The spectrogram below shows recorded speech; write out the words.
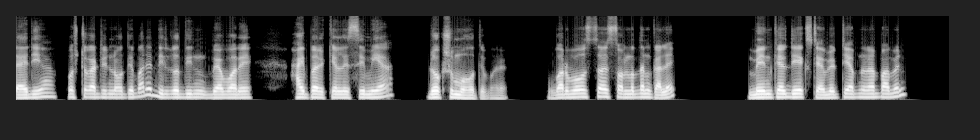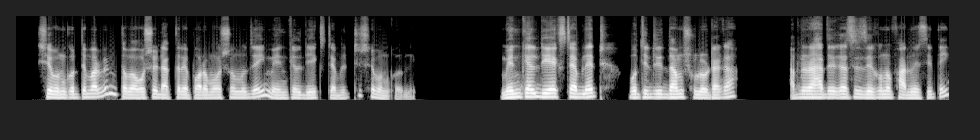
ডায়রিয়া, কোষ্ঠকাঠিন্য হতে পারে। দীর্ঘদিন ব্যবহারে হাইপার ক্যালেসিমিয়া রোগসমূহ হতে পারে। গর্ভাবস্থায় স্তন্যদানকালে মেরিনক্যাল ডিএক্স ট্যাবলেটটি আপনারা পাবেন, সেবন করতে পারবেন। তবে অবশ্যই ডাক্তারের পরামর্শ অনুযায়ী মেরিনক্যাল ডিএক্স ট্যাবলেটটি সেবন করবেন। মেরিনক্যাল ডিএক্স ট্যাবলেট প্রতিটির দাম ষোলো টাকা। আপনারা হাতের কাছে যে কোনো ফার্মেসিতেই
